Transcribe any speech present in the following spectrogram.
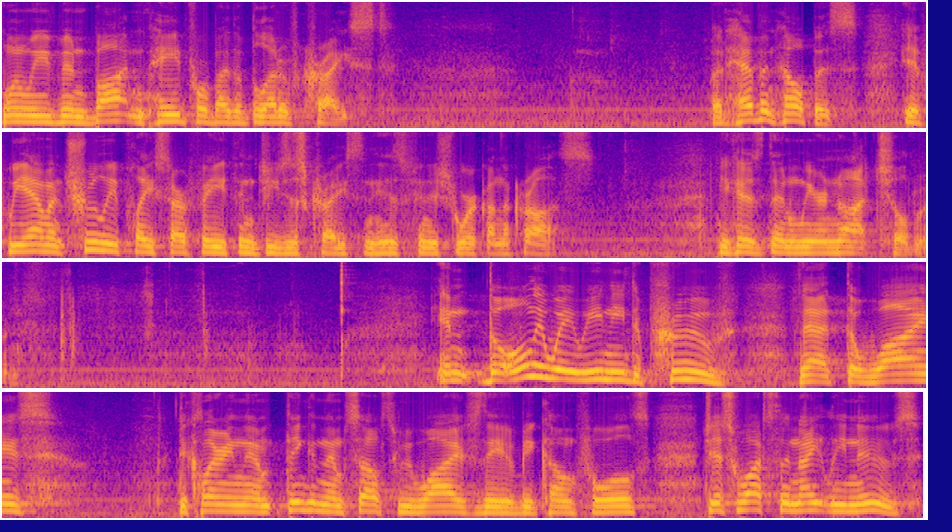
when we've been bought and paid for by the blood of Christ. But heaven help us if we haven't truly placed our faith in Jesus Christ and his finished work on the cross because then we are not children. And the only way we need to prove that the wise, declaring them, thinking themselves to be wise, they have become fools, just watch the nightly news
